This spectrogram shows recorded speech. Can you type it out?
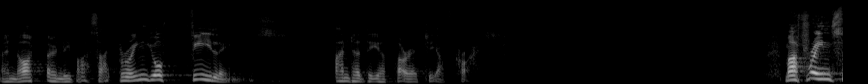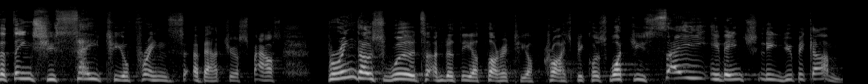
and not only by sight. Bring your feelings under the authority of Christ. My friends, the things you say to your friends about your spouse, bring those words under the authority of Christ because what you say, eventually you become.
